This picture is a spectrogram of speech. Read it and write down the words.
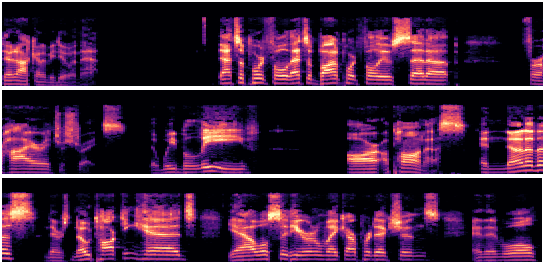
They're not going to be doing that. That's a portfolio, that's a bond portfolio set up for higher interest rates that we believe are upon us. And none of us, there's no talking heads. Yeah, we'll sit here and we'll make our predictions and then we'll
